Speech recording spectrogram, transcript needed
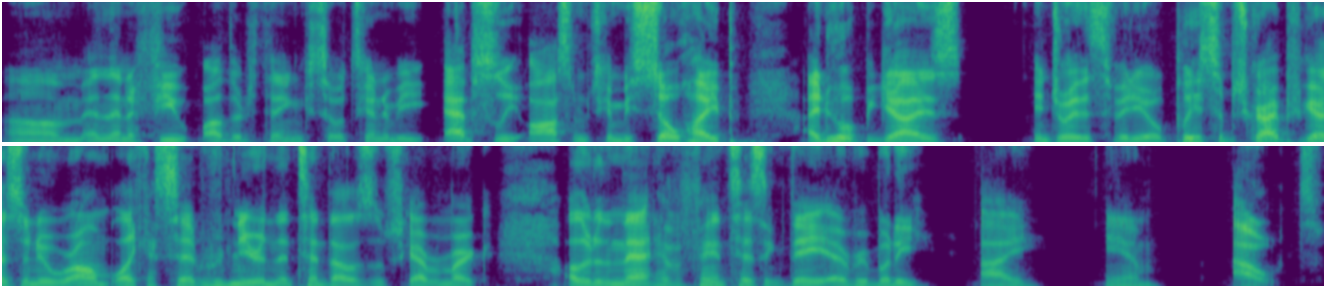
um, and then a few other things. So it's going to be absolutely awesome. It's going to be so hype. I do hope you guys enjoy this video. Please subscribe if you guys are new. We're all, like I said, we're nearing the 10,000 subscriber mark. Other than that, have a fantastic day, everybody. I am out.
